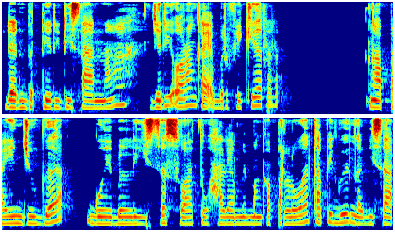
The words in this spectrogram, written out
dan berdiri di sana. Jadi orang kayak berpikir ngapain juga gue beli sesuatu hal yang memang keperluan tapi gue nggak bisa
